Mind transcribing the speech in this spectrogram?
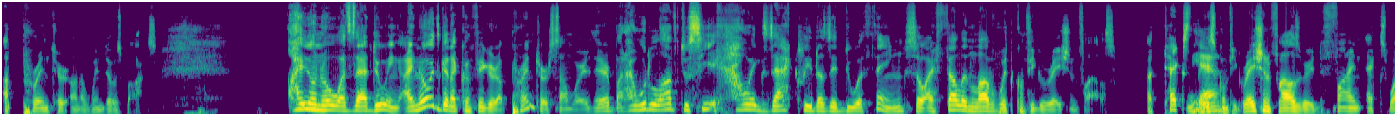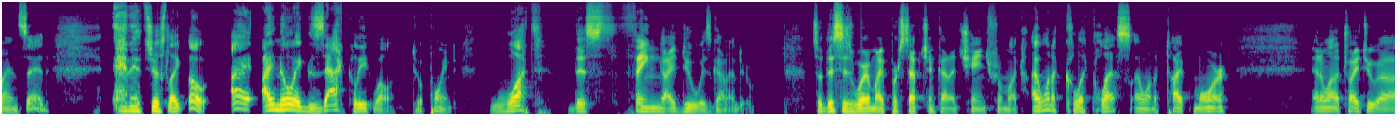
a printer on a Windows box. I don't know what's that doing. I know it's going to configure a printer somewhere there, but I would love to see how exactly does it do a thing. So I fell in love with configuration files, a text-based Yeah. configuration files where you define X, Y, and Z, and it's just like, oh, I I know exactly, well, to a point, what this thing I do is gonna do. So this is where my perception kind of changed from like I want to click less, I want to type more, and I want to try to uh,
